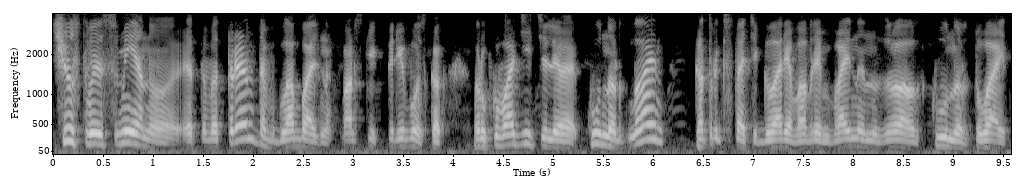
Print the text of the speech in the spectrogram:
чувствуя смену этого тренда в глобальных морских перевозках, руководители Cunard Line – который, кстати говоря, во время войны называлась Cunard White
